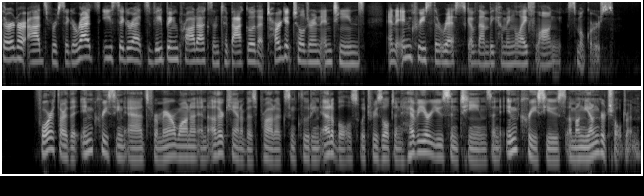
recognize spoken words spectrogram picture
Third are ads for cigarettes, e cigarettes, vaping products, and tobacco that target children and teens and increase the risk of them becoming lifelong smokers. Fourth are the increasing ads for marijuana and other cannabis products, including edibles, which result in heavier use in teens and increased use among younger children.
